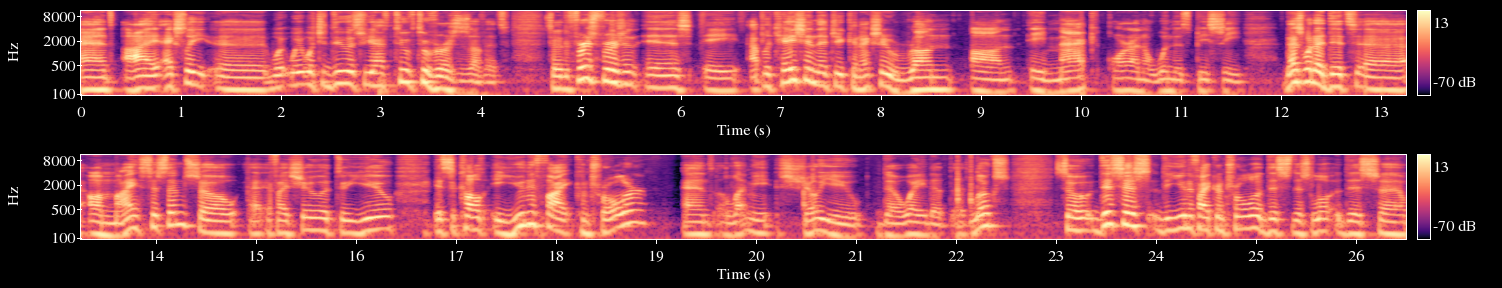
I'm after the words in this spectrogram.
and I actually, uh, what, what you do is you have two, two versions of it. So the first version is a application that you can actually run on a Mac or on a Windows PC. That's what I did uh, on my system. So uh, if I show it to you, it's called a UniFi controller. And let me show you the way that it looks. So this is the UniFi controller. This this this uh,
